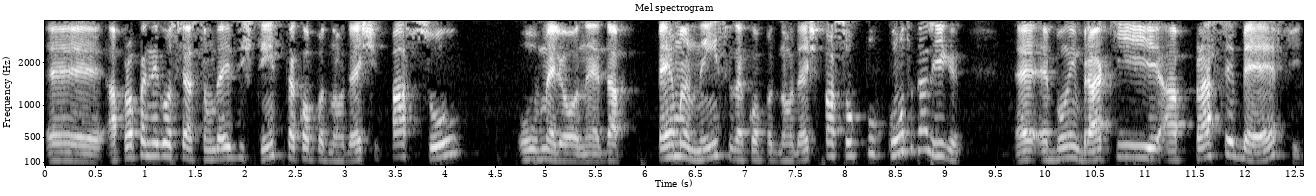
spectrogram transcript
é, a própria negociação da existência da Copa do Nordeste passou, ou melhor, né, da permanência da Copa do Nordeste passou por conta da Liga. É, é bom lembrar que para a CBF,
